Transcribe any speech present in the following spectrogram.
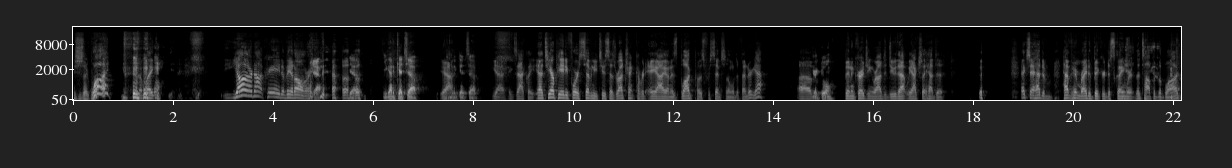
And she's like, What? And I'm like, Y'all are not creative at all right Yeah. now. Yeah. you got to catch up. Yeah. gotta catch up. Yeah. Exactly. Yeah. TRP 8472 says Rod Trent covered AI on his blog post for Sentinel Defender. Yeah. Um, Very cool. been encouraging Rod to do that. We actually had to. Actually, I had to have him write a bigger disclaimer at the top of the blog.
